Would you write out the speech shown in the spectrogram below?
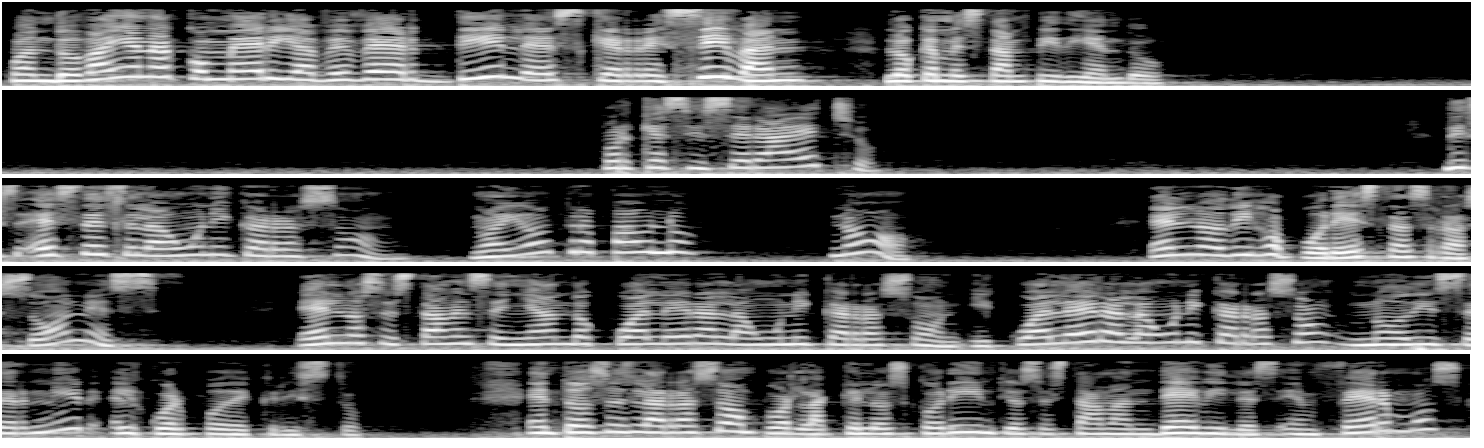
Cuando vayan a comer y a beber, diles que reciban lo que me están pidiendo. Porque así será hecho. Dice, esta es la única razón. ¿No hay otra, Pablo? No. Él no dijo por estas razones. Él nos estaba enseñando cuál era la única razón. ¿Y cuál era la única razón? No discernir el cuerpo de Cristo. Entonces la razón por la que los corintios estaban débiles, enfermos,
